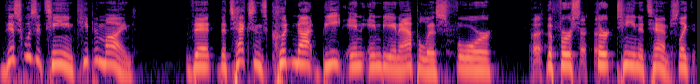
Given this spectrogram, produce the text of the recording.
This was a team, keep in mind, that the Texans could not beat in Indianapolis for the first 13 attempts. Like,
